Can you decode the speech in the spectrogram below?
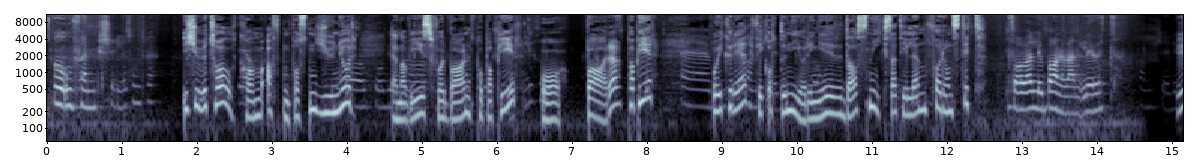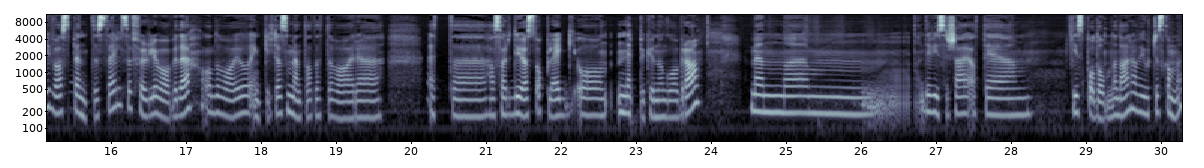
Og om fengsel og sånn, tror jeg. I 2012 kom Aftenposten Junior, en avis for barn på papir, og bare papir. Og i Kurer fikk åtte niåringer da snike seg til en forhåndstitt. Det så veldig barnevennlig ut. Vi var spente selv, selvfølgelig var vi det. Og det var jo enkelte som mente at dette var eh, et eh, hasardiøst opplegg og neppe kunne gå bra. Men um, det viser seg at det de spådommene der har vi gjort til skamme.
